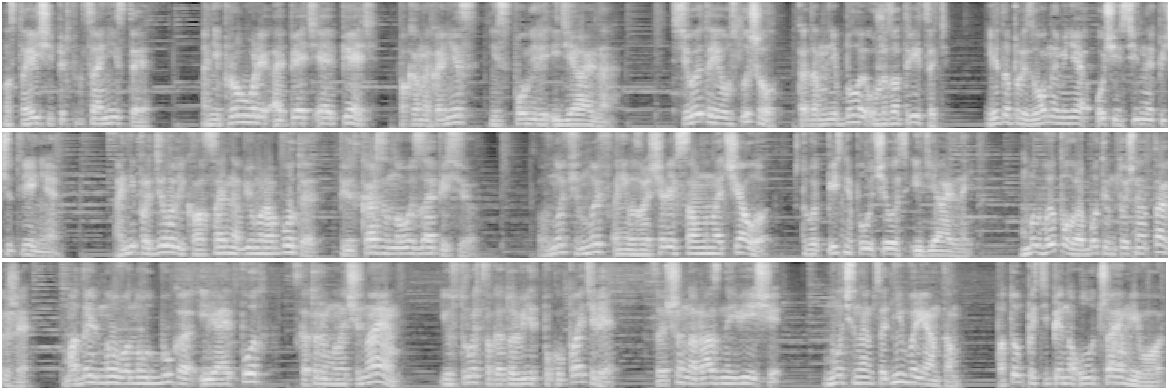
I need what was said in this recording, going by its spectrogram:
настоящие перфекционисты. Они пробовали опять и опять, пока наконец не исполнили идеально. Все это я услышал, когда мне было уже за 30, и это произвело на меня очень сильное впечатление. Они проделали колоссальный объем работы перед каждой новой записью. Вновь и вновь они возвращались к самому началу, чтобы песня получилась идеальной. Мы в Apple работаем точно так же. Модель нового ноутбука или iPod, с которым мы начинаем, и устройство, которое видят покупатели, совершенно разные вещи. Мы начинаем с одним вариантом, потом постепенно улучшаем его,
